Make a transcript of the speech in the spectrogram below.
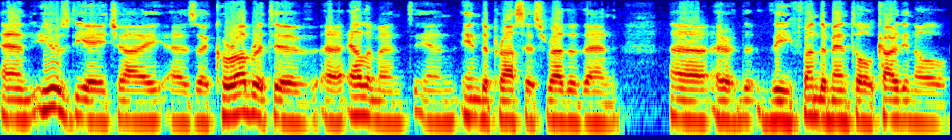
and use AHI as a corroborative uh, element in, in the process rather than uh, the, the, fundamental cardinal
